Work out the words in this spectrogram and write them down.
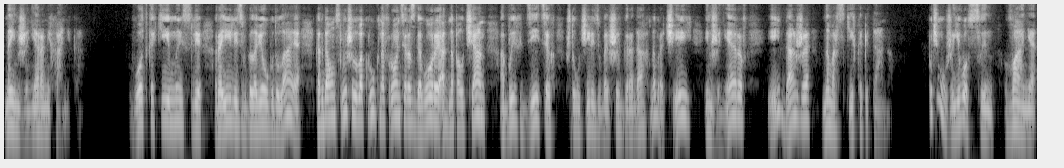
на инженера-механика». Вот какие мысли роились в голове у Будулая, когда он слышал вокруг на фронте разговоры однополчан об их детях, что учились в больших городах, на врачей, инженеров и даже на морских капитанов. Почему же его сын, Ваня,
